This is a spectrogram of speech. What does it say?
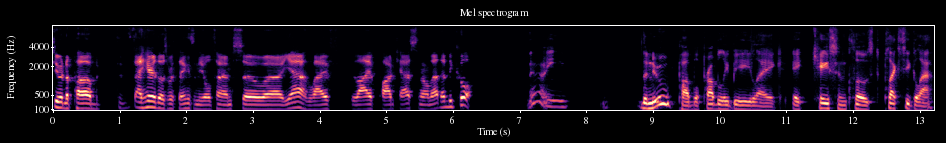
do it in a pub. I hear those were things in the old times, so uh, yeah, live live podcasts and all that. That'd be cool. Yeah, I mean, the new pub will probably be like a case enclosed plexiglass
